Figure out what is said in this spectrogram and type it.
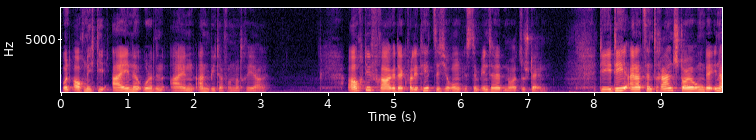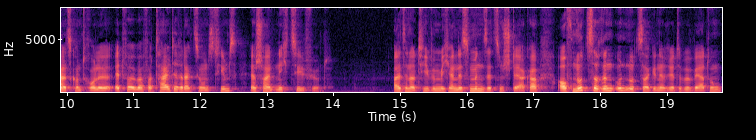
und auch nicht die eine oder den einen Anbieter von Material. Auch die Frage der Qualitätssicherung ist im Internet neu zu stellen. Die Idee einer zentralen Steuerung der Inhaltskontrolle, etwa über verteilte Redaktionsteams, erscheint nicht zielführend Alternative Mechanismen setzen stärker auf Nutzerin und nutzergenerierte Bewertung,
